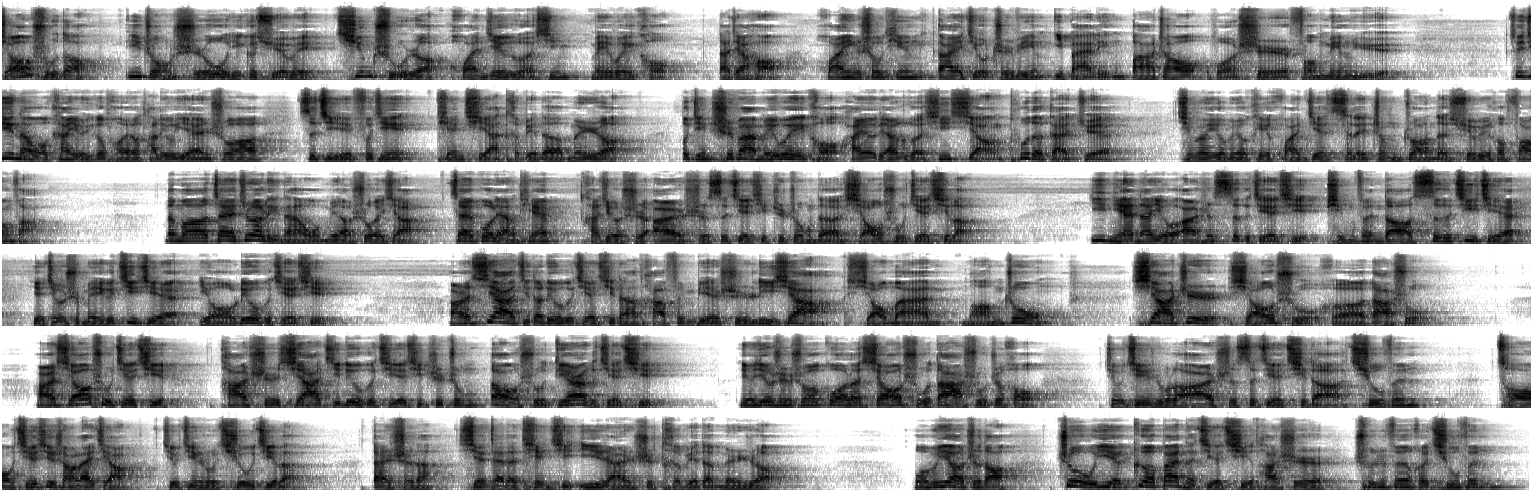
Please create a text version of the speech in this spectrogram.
小暑到，一种食物，一个穴位，清暑热，缓解恶心没胃口。大家好，欢迎收听艾灸治病一百零八招，我是冯明宇。最近呢，我看有一个朋友他留言说自己附近天气啊特别的闷热，不仅吃饭没胃口，还有点恶心想吐的感觉。请问有没有可以缓解此类症状的穴位和方法？那么在这里呢，我们要说一下，再过两天它就是二十四节气之中的小暑节气了。一年呢有二十四个节气，平分到四个季节，也就是每个季节有六个节气。而夏季的六个节气呢，它分别是立夏、小满、芒种、夏至、小暑和大暑。而小暑节气，它是夏季六个节气之中倒数第二个节气，也就是说，过了小暑、大暑之后。就进入了二十四节气的秋分，从节气上来讲，就进入秋季了。但是呢，现在的天气依然是特别的闷热。我们要知道，昼夜各半的节气，它是春分和秋分。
